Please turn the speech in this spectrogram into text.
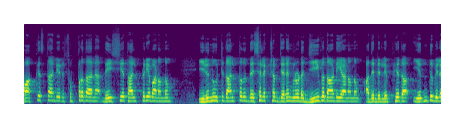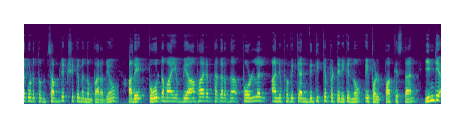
പാകിസ്ഥാന്റെ ഒരു സുപ്രധാന ദേശീയ താൽപ്പര്യമാണെന്നും ഇരുന്നൂറ്റി നാൽപ്പത് ദശലക്ഷം ജനങ്ങളുടെ ജീവനാടിയാണെന്നും അതിന്റെ ലഭ്യത എന്തു വില കൊടുത്തും സംരക്ഷിക്കുമെന്നും പറഞ്ഞു. അതെ പൂർണമായും വ്യാപാരം തകർന്ന് പൊള്ളൽ അനുഭവിക്കാൻ വിധിക്കപ്പെട്ടിരിക്കുന്നു ഇപ്പോൾ Pakistan. India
